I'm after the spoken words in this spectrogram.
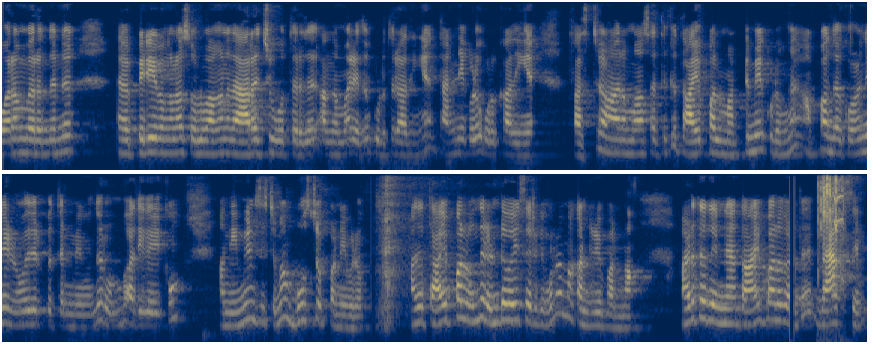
உரம் மருந்துன்னு பெரியவங்கலாம் சொல்லுவாங்கன்னு அதை அரைச்சி ஊத்துறது அந்த மாதிரி எதுவும் கொடுத்துறாதீங்க. தண்ணி கூட கொடுக்காதீங்க. ஃபர்ஸ்ட் ஆறு மாசத்துக்கு தாய்ப்பால் மட்டுமே கொடுங்க. அப்போ அந்த குழந்தையோட நோய் எதிர்ப்பு தன்மை வந்து ரொம்ப அதிகரிக்கும். அந்த இம்யூன் சிஸ்டமை பூஸ்டப் பண்ணிவிடும். அந்த தாய்ப்பால் வந்து ரெண்டு வயசு வரைக்கும் கூட நம்ம கண்டினியூ பண்ணலாம். அடுத்தது என்ன? தாய்ப்பாலுக்கு அடுத்து வேக்சின்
